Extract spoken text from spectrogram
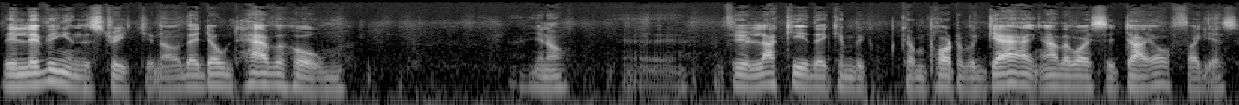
they're living in the street, you know, they don't have a home, you know. You're lucky, they can become part of a gang, otherwise they die off, I guess.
